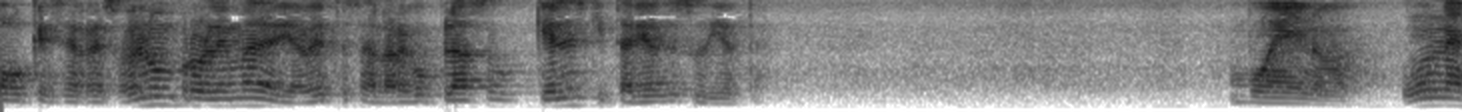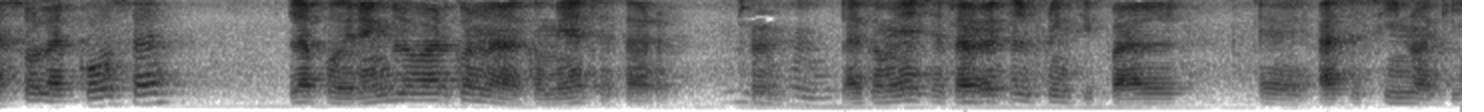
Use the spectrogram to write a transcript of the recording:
o que se resuelva un problema de diabetes a largo plazo, ¿qué les quitarías de su dieta? Bueno, una sola cosa la podría englobar con la comida chatarra. La comida chatarra es el principal eh, asesino aquí.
